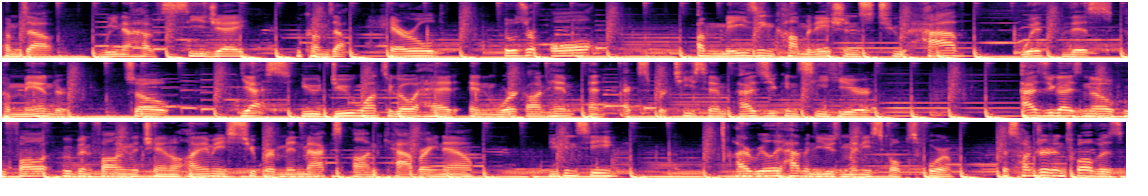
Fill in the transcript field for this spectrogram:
comes out. We now have CJ who comes out. Harald. Those are all amazing combinations to have with this commander. So yes, you do want to go ahead and work on him and expertise him. As you can see here, as you guys know who follow who've been following the channel, I am a super min-max on Cav right now. You can see I really haven't used many sculpts for him. This 112 is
